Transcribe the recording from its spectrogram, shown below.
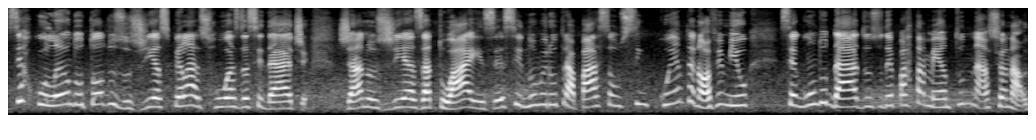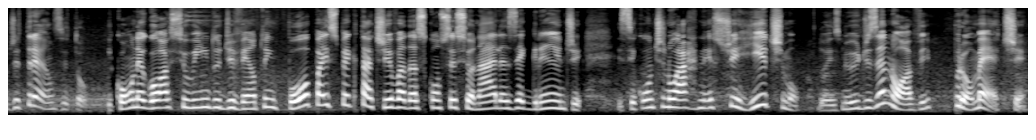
circulando todos os dias pelas ruas da cidade. Já nos dias atuais, esse número ultrapassa os 59 mil, segundo dados do Departamento Nacional de Trânsito. E com o negócio indo de vento em popa, a expectativa expectativa das concessionárias é grande e se continuar neste ritmo, 2019 promete.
